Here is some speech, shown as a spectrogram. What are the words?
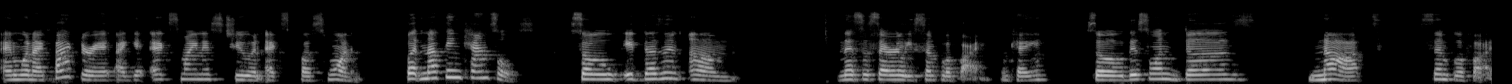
And when I factor it, I get x minus two and x plus one, but nothing cancels. So it doesn't um, necessarily simplify, okay? So this one does not simplify.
